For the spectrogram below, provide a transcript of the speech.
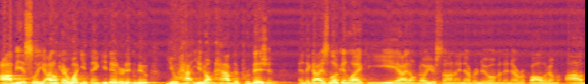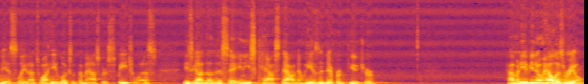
Obviously, I don't care what you think you did or didn't do, you, ha- you don't have the provision. And the guy's looking like, yeah, I don't know your son. I never knew him and I never followed him. Obviously, that's why he looks at the master speechless. He's got nothing to say and he's cast out. Now, he has a different future. How many of you know hell is real?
